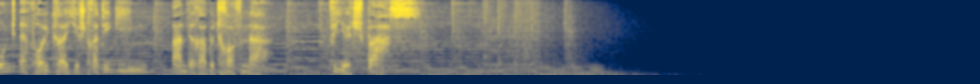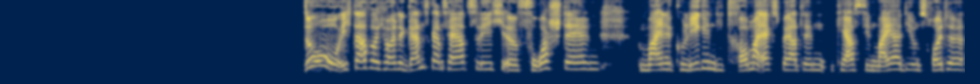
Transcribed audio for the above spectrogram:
und erfolgreiche Strategien anderer Betroffener. Viel Spaß! So, ich darf euch heute ganz, ganz herzlich äh, vorstellen, meine Kollegin, die Trauma-Expertin Kerstin Meyer, die uns heute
